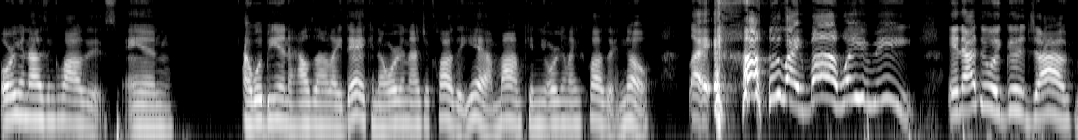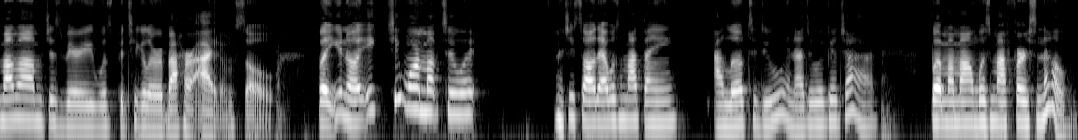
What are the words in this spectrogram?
organizing closets. And I would be in the house and I'm like, Dad, can I organize your closet? Yeah, Mom, can you organize your closet? No. Like I was like, Mom, what do you mean? And I do a good job. My mom just very was particular about her items. So, but you know, it, she warmed up to it, and she saw that was my thing. I love to do, and I do a good job. But my mom was my first no.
